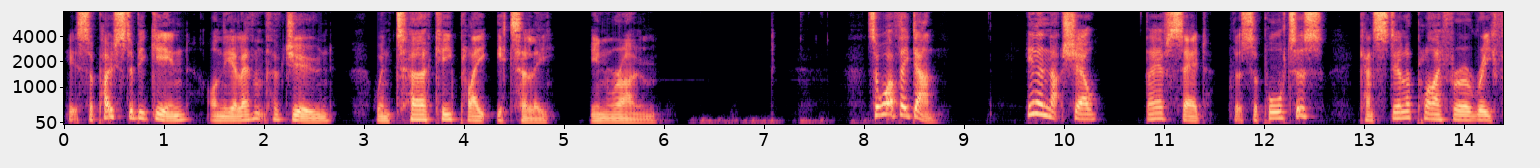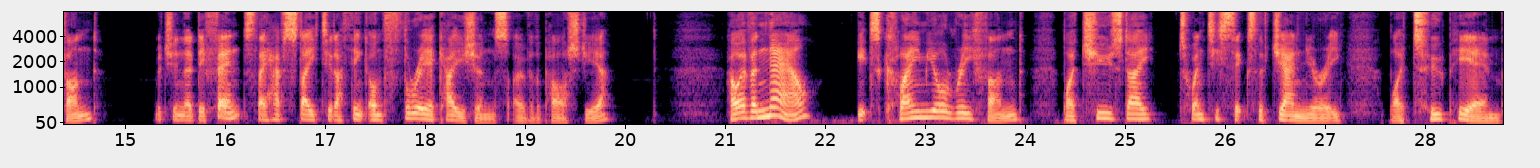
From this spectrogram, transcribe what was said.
it's supposed to begin on the 11th of June when Turkey play Italy in Rome. So what have they done? In a nutshell, they have said that supporters can still apply for a refund, which in their defence they have stated, I think, on three occasions over the past year. However, now it's claim your refund by Tuesday, 26th of January by 2 p.m.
